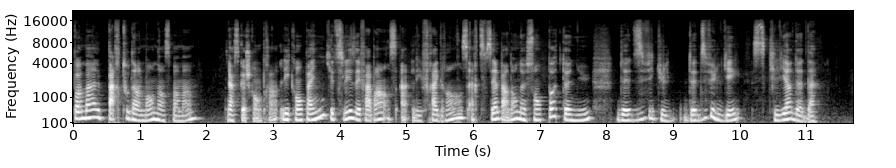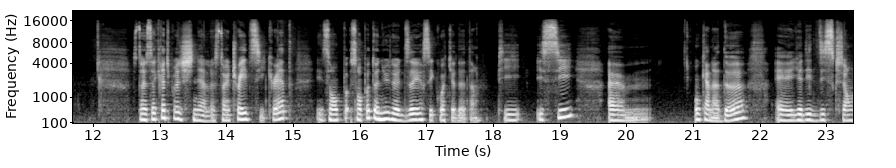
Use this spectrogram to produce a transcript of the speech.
pas mal partout dans le monde en ce moment, à ce que je comprends. Les compagnies qui utilisent les fragrances, les fragrances artificielles pardon, ne sont pas tenues de, divulguer ce qu'il y a dedans. C'est un secret de c'est un trade secret. Ils ne sont, pas tenus de dire c'est quoi qu'il y a dedans. Puis ici, euh, au Canada, euh, il y a des discussions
